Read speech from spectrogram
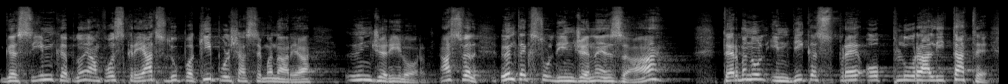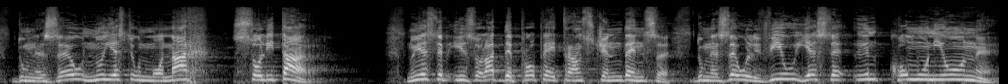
găsim că noi am fost creați după chipul și asemănarea îngerilor. Astfel, în textul din Geneza, termenul indică spre o pluralitate. Dumnezeu nu este un monarh solitar. Nu este izolat de propria transcendență. Dumnezeul viu este în comuniune.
